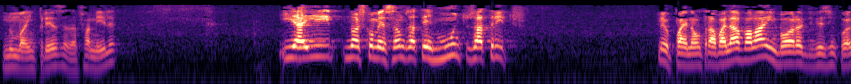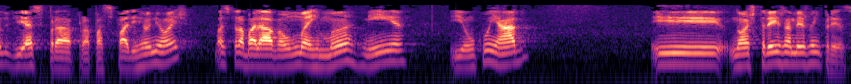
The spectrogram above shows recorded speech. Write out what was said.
numa empresa da família. E aí nós começamos a ter muitos atritos. Meu pai não trabalhava lá, embora de vez em quando viesse para participar de reuniões, mas trabalhava uma irmã minha e um cunhado, e nós três na mesma empresa.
